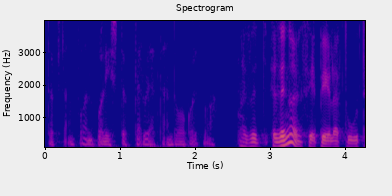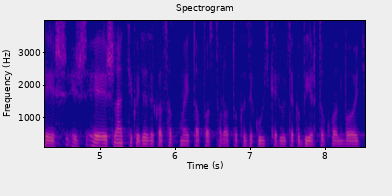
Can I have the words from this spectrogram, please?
több szempontból is, több területen dolgozva. Ez egy, ez egy nagyon szép életút, és, és, és látszik, hogy ezek a szakmai tapasztalatok ezek úgy kerültek a birtokodba, hogy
